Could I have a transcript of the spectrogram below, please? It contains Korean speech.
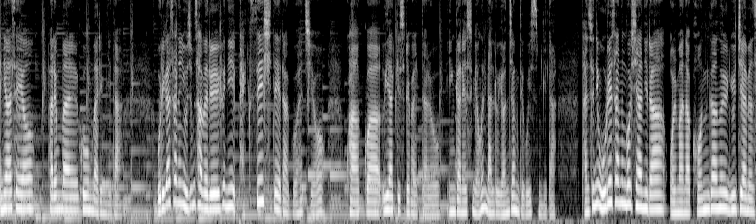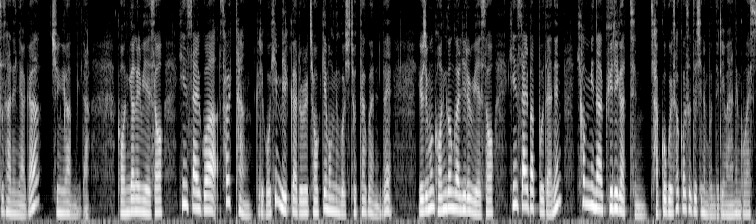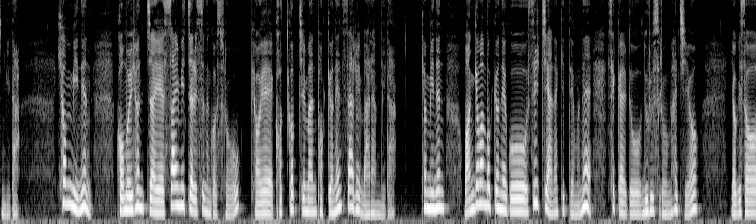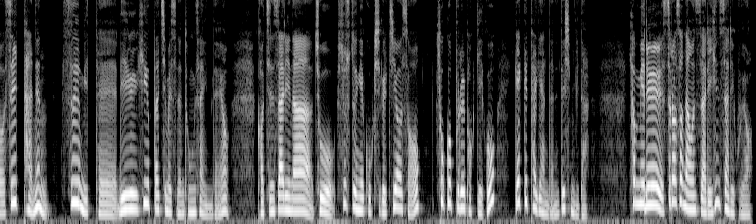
안녕하세요. 바른말 고운말입니다. 우리가 사는 요즘 사회를 흔히 100세 시대라고 하지요. 과학과 의학기술의 발달로 인간의 수명은 날로 연장되고 있습니다. 단순히 오래 사는 것이 아니라 얼마나 건강을 유지하면서 사느냐가 중요합니다. 건강을 위해서 흰쌀과 설탕 그리고 흰 밀가루를 적게 먹는 것이 좋다고 하는데 요즘은 건강 관리를 위해서 흰쌀밥보다는 현미나 귀리 같은 잡곡을 섞어서 드시는 분들이 많은 것 같습니다. 현미는 거물 현자에 쌀미자를 쓰는 것으로 벼의 겉껍질만 벗겨낸 쌀을 말합니다. 현미는 왕겨만 벗겨내고 쓸지 않았기 때문에 색깔도 누르스름하지요. 여기서 쓸타는 스 밑에 릴 히읗 받침을 쓰는 동사인데요. 거친 쌀이나 조, 수수 등의 곡식을 찧어서 속꺼풀을 벗기고 깨끗하게 한다는 뜻입니다. 현미를 쓸어서 나온 쌀이 흰 쌀이고요.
